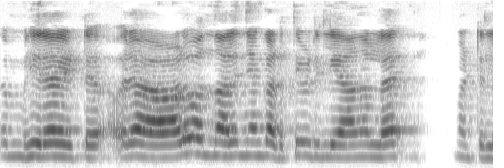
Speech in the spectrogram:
ഗംഭീരമായിട്ട് ഒരാൾ വന്നാലും ഞാൻ കടത്തി വിടില്ല എന്നുള്ള മട്ടിൽ.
